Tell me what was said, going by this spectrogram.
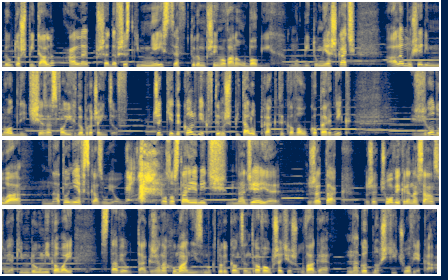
Był to szpital, ale przede wszystkim miejsce, w którym przyjmowano ubogich. Mogli tu mieszkać, ale musieli modlić się za swoich dobroczyńców. Czy kiedykolwiek w tym szpitalu praktykował Kopernik? Źródła na to nie wskazują. Pozostaje mieć nadzieję, że tak że człowiek renesansu, jakim był Mikołaj, stawiał także na humanizm, który koncentrował przecież uwagę na godności człowieka.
